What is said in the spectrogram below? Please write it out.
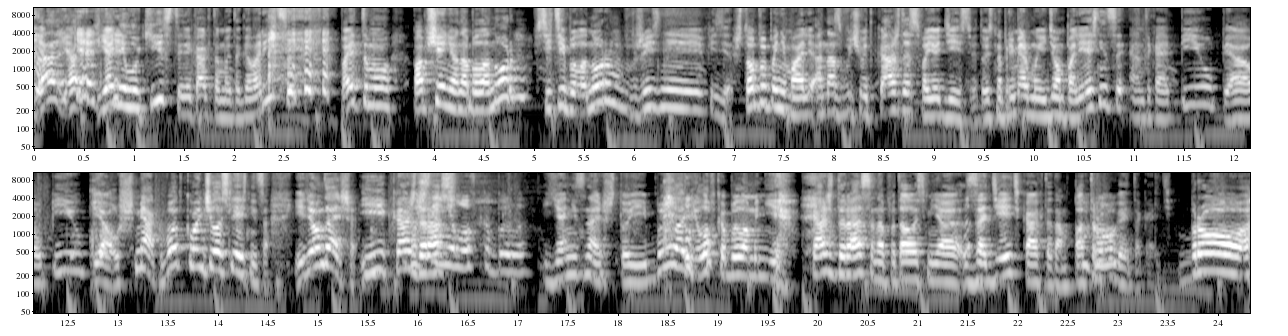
Я, я, Окей, я не лукист, или как там это говорится. Поэтому по общению она была норм, в сети была норм, в жизни пиздец. Чтобы вы понимали, она озвучивает каждое свое действие. То есть, например, мы идем по лестнице, и она такая пиу, пяу, пиу, пяу, шмяк. Вот кончилась лестница. Идем дальше. И каждый Может, раз... неловко было. Я не знаю, что ей было, неловко было мне. Каждый раз она пыталась меня задеть как-то там, потрогать, такая, типа, бро,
